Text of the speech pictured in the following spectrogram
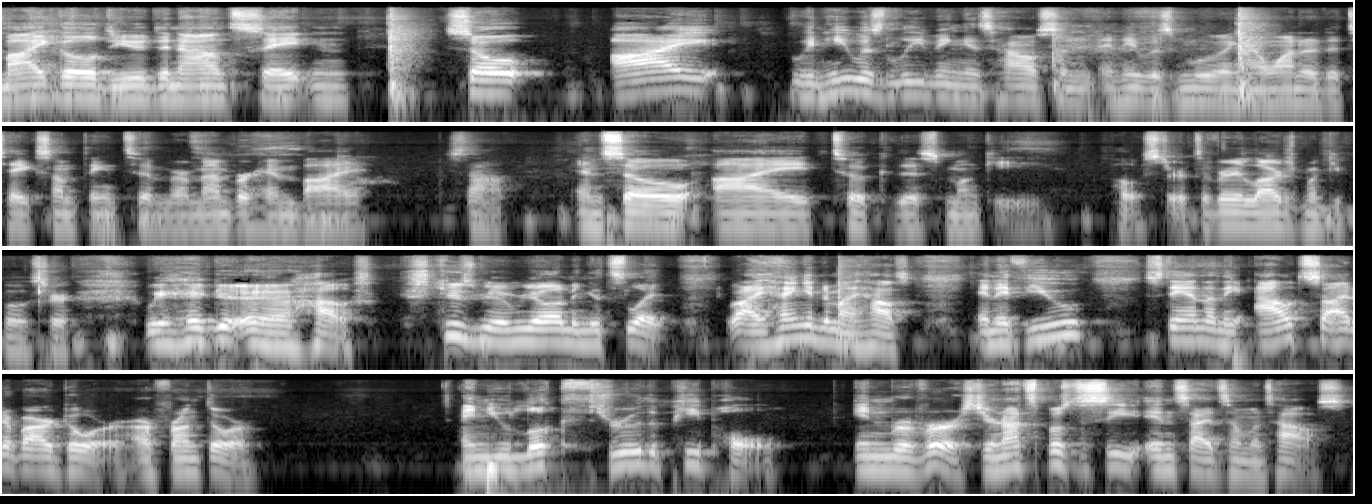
Michael, do you denounce Satan? So I, when he was leaving his house and, and he was moving, I wanted to take something to remember him by. Stop. And so I took this monkey poster. It's a very large monkey poster. We hang it in our house. Excuse me, I'm yawning. It's late. I hang it in my house. And if you stand on the outside of our door, our front door, and you look through the peephole in reverse, you're not supposed to see inside someone's house.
